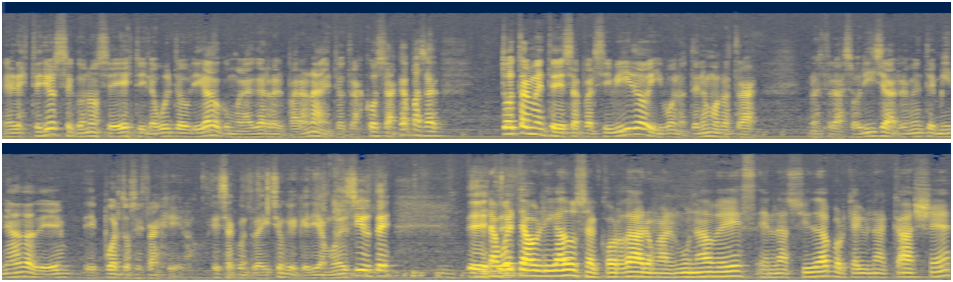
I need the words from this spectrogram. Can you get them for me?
En el exterior se conoce esto y la vuelta de obligado como la guerra del Paraná, entre otras cosas. Acá pasa totalmente desapercibido y bueno, tenemos nuestra, nuestras orillas realmente minadas de, de puertos extranjeros. Esa contradicción que queríamos decirte. La Este, vuelta obligado se acordaron alguna vez en la ciudad porque hay una calle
